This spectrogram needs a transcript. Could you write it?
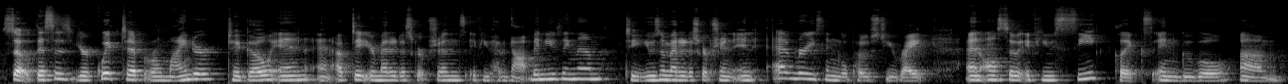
So, this is your quick tip reminder to go in and update your meta descriptions if you have not been using them, to use a meta description in every single post you write. And also, if you see clicks in Google um,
